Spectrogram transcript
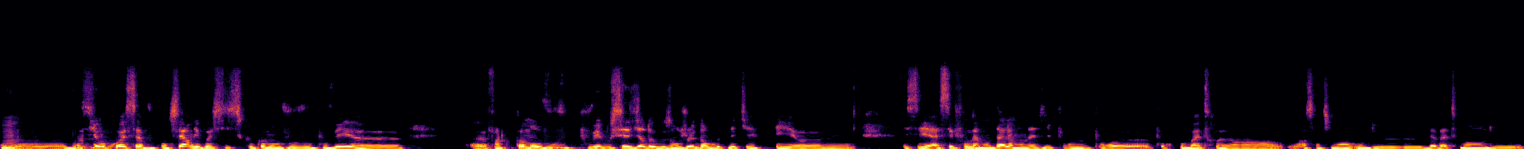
mm. euh, voici en quoi ça vous concerne et voici ce que comment vous vous pouvez. Euh, enfin, comment vous, vous pouvez vous saisir de vos enjeux dans votre métier. Et, et c'est assez fondamental, à mon avis, pour, pour, pour combattre un, un sentiment ou d'abattement, de,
